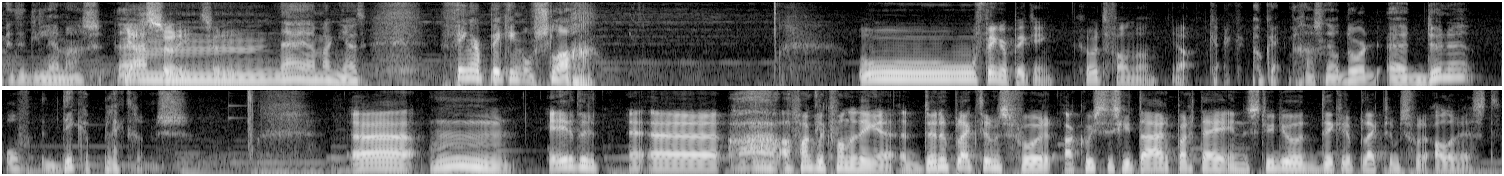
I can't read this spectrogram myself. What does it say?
met de dilemma's. Ja, sorry, Ehm, sorry. Nee, ja, maakt niet uit. Fingerpicking of slag? Oeh, fingerpicking. Grote fan van. Ja. Kijk, oké, we gaan snel door. Eh, dunne of dikke plektrums? Eh, hmm, eerder eh, ah, afhankelijk van de dingen. Dunne plektrums voor akoestische gitaarpartijen in de studio, dikkere plektrums voor alle rest.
